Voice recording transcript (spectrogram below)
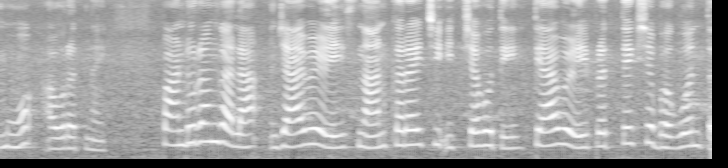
मोह आवरत नाही. पांडुरंगाला ज्यावेळी स्नान करायची इच्छा होती त्यावेळी प्रत्यक्ष भगवंत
